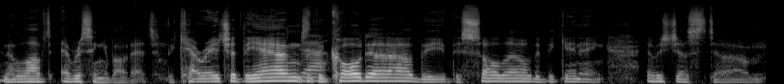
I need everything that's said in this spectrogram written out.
and I loved everything about it. The carriage at the end, Yeah. the coda, the, the solo, the beginning. It was just, um,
